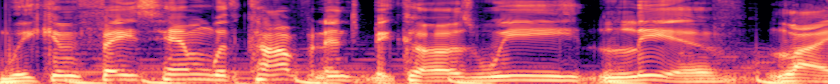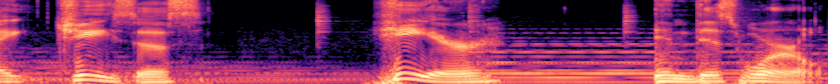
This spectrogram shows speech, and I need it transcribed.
We can face him with confidence because we live like Jesus here in this world.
